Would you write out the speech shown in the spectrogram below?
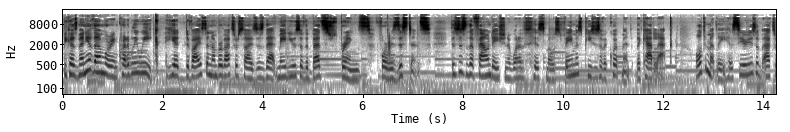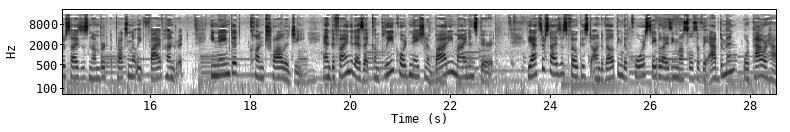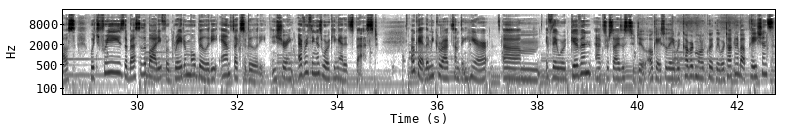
Because many of them were incredibly weak, he had devised a number of exercises that made use of the bed springs for resistance. This is the foundation of one of his most famous pieces of equipment, the Cadillac. Ultimately, his series of exercises numbered approximately 500. He named it Contrology and defined it as a complete coordination of body, mind, and spirit. The exercises focused on developing the core stabilizing muscles of the abdomen or powerhouse, which frees the rest of the body for greater mobility and flexibility, ensuring everything is working at its best. Okay, let me correct something here. Um, if they were given exercises to do, okay, so they recovered more quickly. We're talking about patients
